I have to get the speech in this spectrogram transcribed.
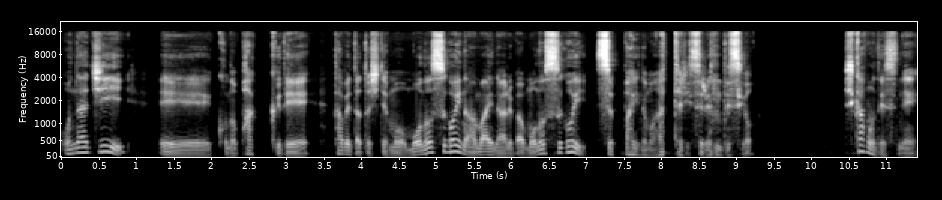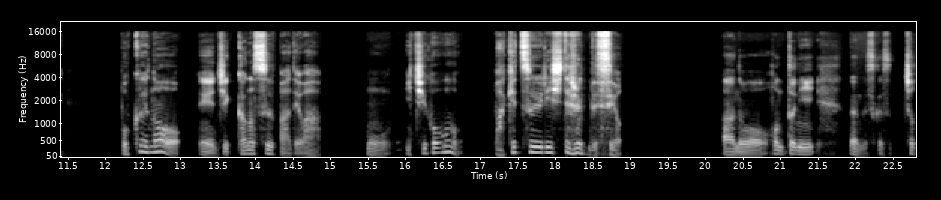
同じ、えー、このパックで食べたとしても、ものすごいの甘いのあれば、ものすごい酸っぱいのもあったりするんですよ。しかもですね、僕の、えー実家のスーパーでは、もう、いちごをバケツ売りしてるんですよ。あの、本当に、何ですか、ちょっ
